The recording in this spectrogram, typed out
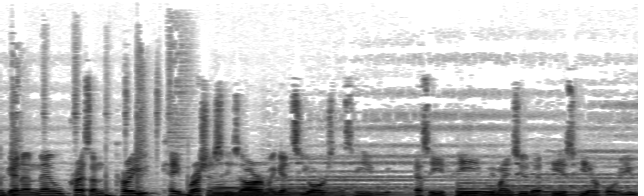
again a new present, Kay brushes his arm against yours as he as if he reminds you that he is here for you.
